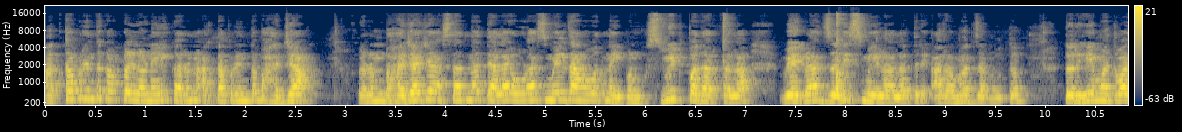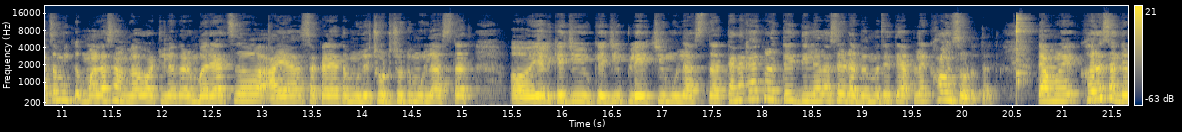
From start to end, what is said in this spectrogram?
आतापर्यंत का कळलं नाही? कारण आतापर्यंत भाज्या कारण भाज्या ज्या असतात ना त्याला एवढा स्मेल जाणवत नाही. पण स्वीट पदार्थाला वेगळा जरी स्मेल आला तरी आरामात जाणवतं. तर हे महत्वाचं मी मला सांगावं वाटलं कारण बऱ्याच आया सकाळी आता मुलं छोटी छोटी मुलं असतात एल के जी यू के जी प्लेची मुलं असतात त्यांना काय कळते दिलेलं असेल डब्यामध्ये ते आपल्याला खाऊन सोडतात. त्यामुळे खरं सांगते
